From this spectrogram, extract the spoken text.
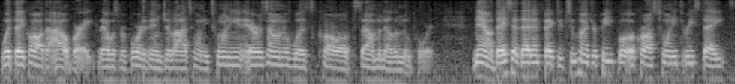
what they call the outbreak that was reported in July 2020 in Arizona was called Salmonella Newport. Now, they said that infected 200 people across 23 states,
